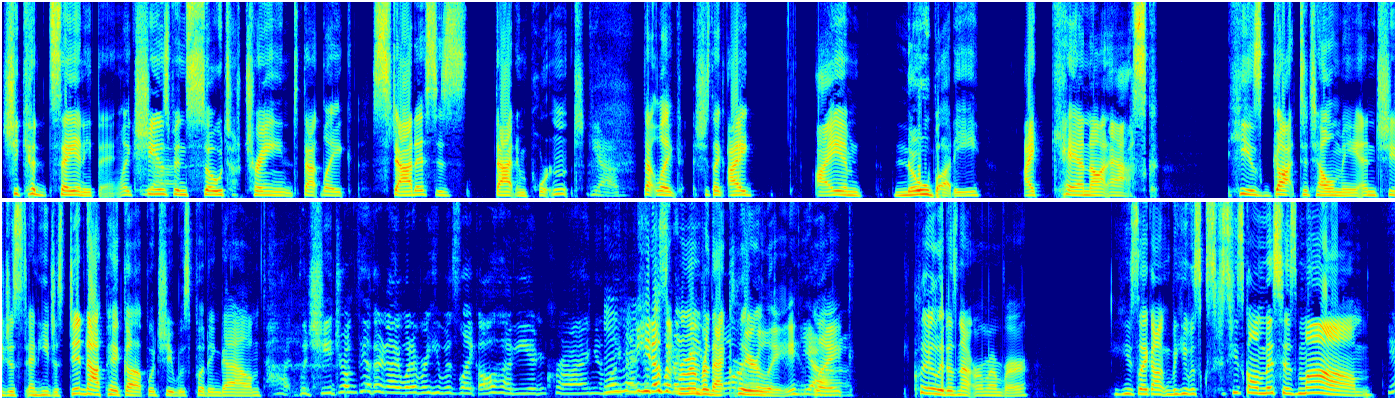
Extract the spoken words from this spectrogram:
she could say anything. Like she has been so t- trained that like status is that important Yeah. that like she's like I I am nobody. I cannot ask. He has got to tell me and she just and he just did not pick up what she was putting down. God, was she drunk the other night? Whatever, he was like all huggy and crying, and like Mhm, he doesn't remember that clearly. Yeah. Like clearly does not remember. He's like he was he's gonna miss his mom. Yeah.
